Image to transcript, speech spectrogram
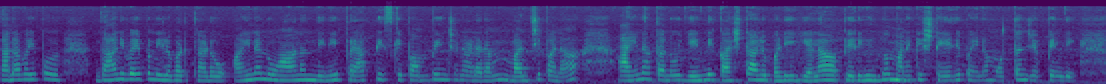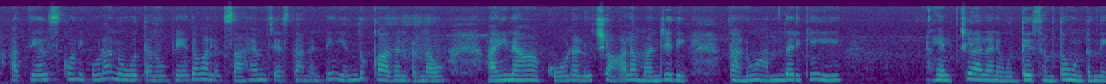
తన వైపు దాని వైపు నిలబడతాడు. అయినా నువ్వు ఆనందిని ప్రాక్టీస్కి పంపించనడం మంచి పన? అయినా తను ఎన్ని కష్టాలు పడి ఎలా పెరిగిందో మనకి స్టేజ్ పైన మొత్తం చెప్పింది. అది తెలుసుకొని కూడా నువ్వు తను పేదవాళ్ళకి సహాయం చేస్తానంటే ఎందుకు కాదంటున్నావు? అయినా కోడలు చాలా మంచిది. తను అందరికీ హెల్ప్ చేయాలనే ఉద్దేశంతో ఉంటుంది.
